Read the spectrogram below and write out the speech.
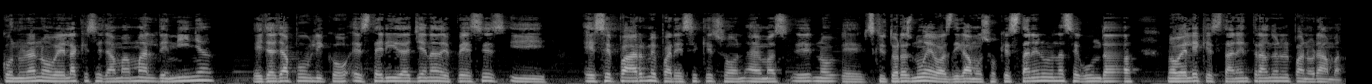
con una novela que se llama Mal de Niña. Ella ya publicó Esta herida llena de peces y ese par me parece que son además eh, eh, escritoras nuevas, digamos, o que están en una segunda novela y que están entrando en el panorama.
